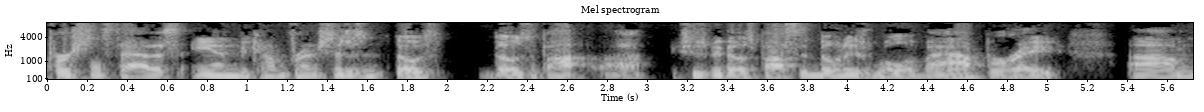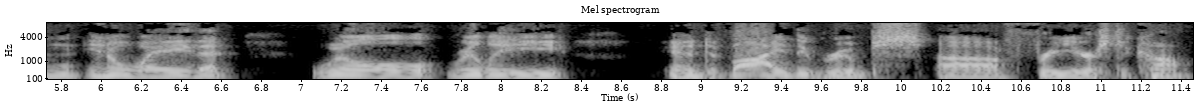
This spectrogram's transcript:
personal status and become French citizens. Those those excuse me those possibilities will evaporate um, in a way that will really you know, divide the groups for years to come.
